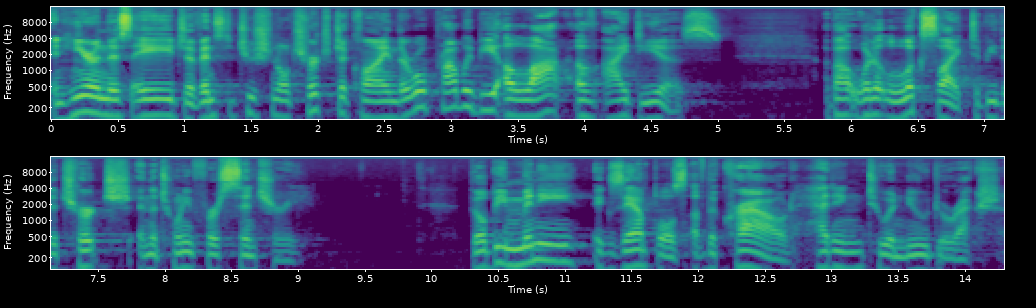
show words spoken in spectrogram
And here in this age of institutional church decline, there will probably be a lot of ideas about what it looks like to be the church in the 21st century. There'll be many examples of the crowd heading to a new direction.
